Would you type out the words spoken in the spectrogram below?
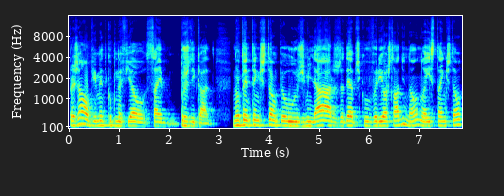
Para já, obviamente, que o Penafiel sai prejudicado. Não tem, tem questão pelos milhares de adeptos que levaria ao estádio, não, não é isso que está em questão,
